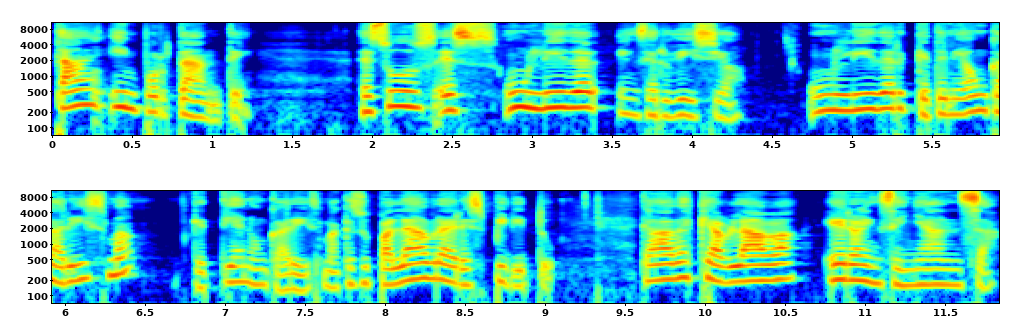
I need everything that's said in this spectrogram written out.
Tan importante. Jesús es un líder en servicio, un líder que tenía un carisma, que tiene un carisma, que su palabra era espíritu. Cada vez que hablaba era enseñanza.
